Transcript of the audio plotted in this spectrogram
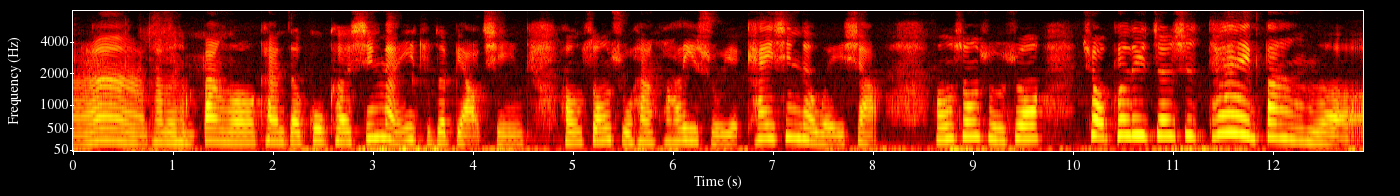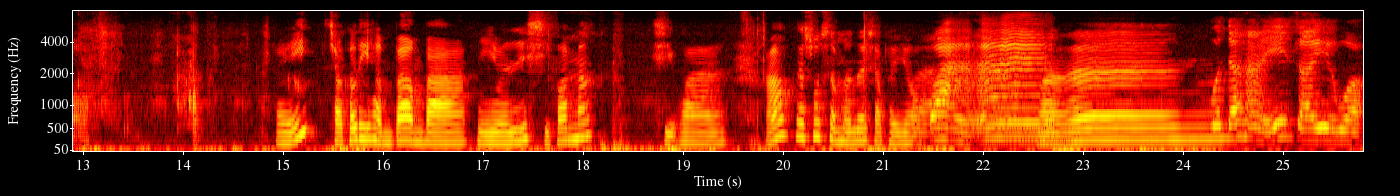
啊，他们很棒哦！看着顾客心满意足的表情，红松鼠和花栗鼠也开心的微笑。红松鼠说：“巧克力真是太棒了！”哎，巧克力很棒吧？你们喜欢吗？喜欢。好，要说什么呢，小朋友？晚安。晚安。我的很意，所以我。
